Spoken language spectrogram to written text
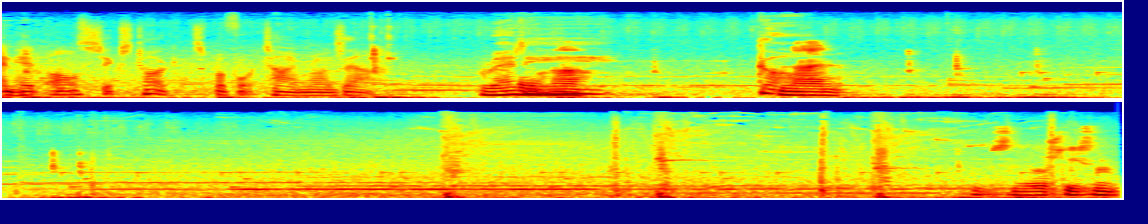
and hit all six targets before time runs out. Ready? Oha. Go. nein. Schießen.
